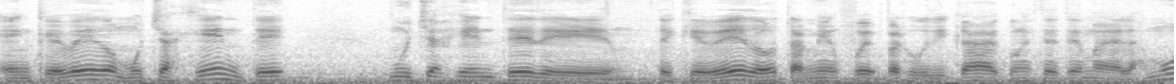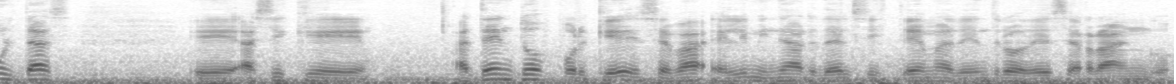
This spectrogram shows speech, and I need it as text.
en, Quevedo, mucha gente, mucha gente de, de, Quevedo también fue perjudicada con este tema de las multas, eh, así que Atentos porque se va a eliminar del sistema dentro de ese rango.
